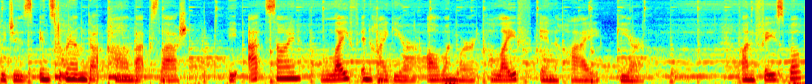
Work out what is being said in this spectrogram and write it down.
which is instagram.com backslash the at sign life in high gear, all one word, life in high gear. On Facebook,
